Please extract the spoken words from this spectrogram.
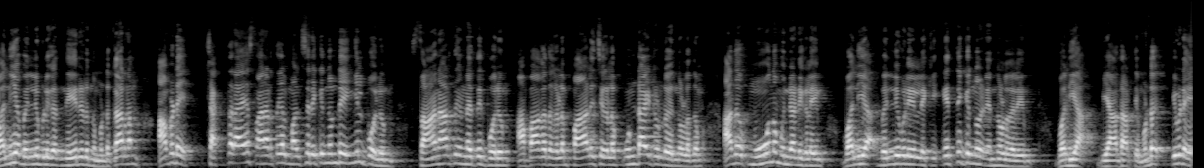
വലിയ വെല്ലുവിളികൾ നേരിടുന്നുമുണ്ട്. കാരണം അവിടെ ശക്തരായ സ്ഥാനാർത്ഥികൾ മത്സരിക്കുന്നുണ്ട് എങ്കിൽ പോലും സ്ഥാനാർത്ഥി നിർണയത്തിൽ പോലും അപാകതകളും പാളിച്ചകളും ഉണ്ടായിട്ടുണ്ട് എന്നുള്ളതും അത് മൂന്ന് മുന്നണികളെയും വലിയ വെല്ലുവിളികളിലേക്ക് എത്തിക്കുന്നു എന്നുള്ളതിലും വലിയ യാഥാർത്ഥ്യമുണ്ട്. ഇവിടെ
